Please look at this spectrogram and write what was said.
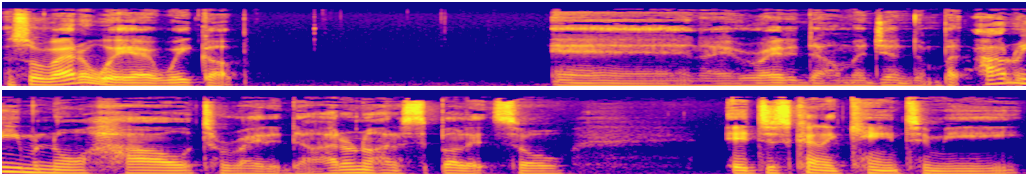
And so right away I wake up and I write it down, Magenta. But I don't even know how to write it down. I don't know how to spell it. So it just kind of came to me.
